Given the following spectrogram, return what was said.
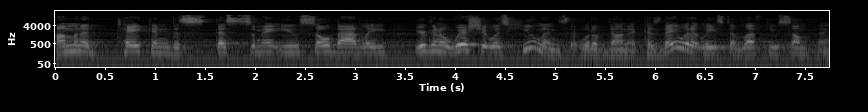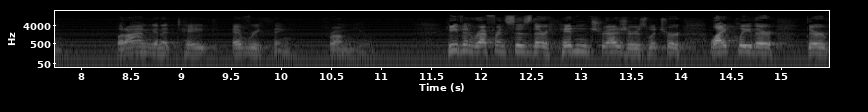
I'm going to take and decimate you so badly, you're going to wish it was humans that would have done it, because they would at least have left you something. But I am going to take everything from you. He even references their hidden treasures, which were likely their, their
